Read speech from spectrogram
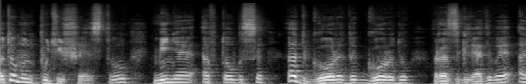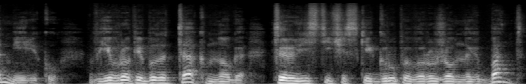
Потом он путешествовал, меняя автобусы от города к городу, разглядывая Америку. В Европе было так много террористических групп и вооруженных банд,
